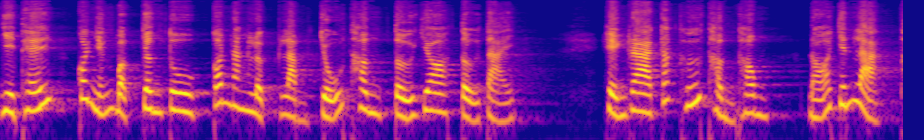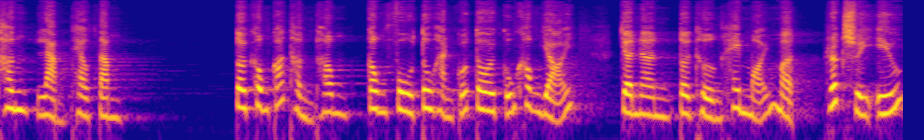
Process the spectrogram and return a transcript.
Vì thế, có những bậc chân tu có năng lực làm chủ thân tự do tự tại. Hiện ra các thứ thần thông, đó chính là thân làm theo tâm. Tôi không có thần thông, công phu tu hành của tôi cũng không giỏi, cho nên tôi thường hay mỏi mệt, rất suy yếu.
